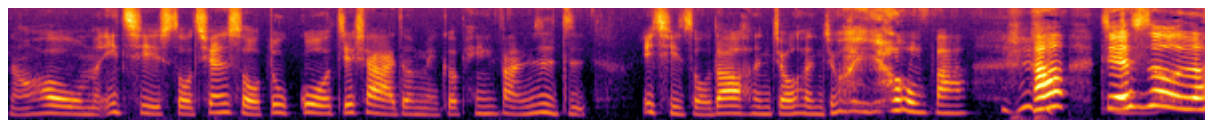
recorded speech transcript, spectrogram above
然后我们一起手牵手度过接下来的每个平凡日子，一起走到很久很久以后吧。好，结束了。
